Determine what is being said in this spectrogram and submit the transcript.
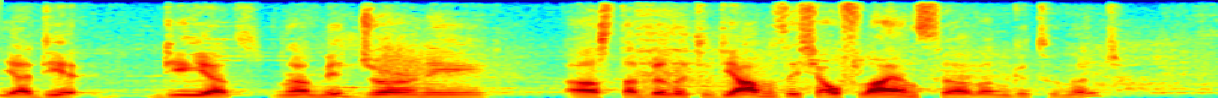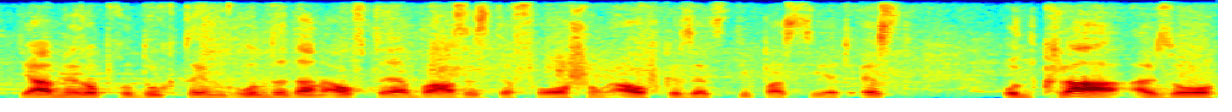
ja die, die jetzt, ne, Midjourney, uh, Stability, die haben sich auf Lion-Servern getümmelt die haben ihre Produkte im Grunde dann auf der Basis der Forschung aufgesetzt, die passiert ist. Und klar, also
